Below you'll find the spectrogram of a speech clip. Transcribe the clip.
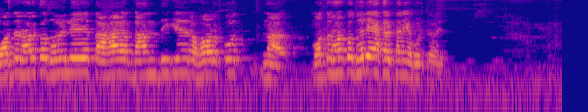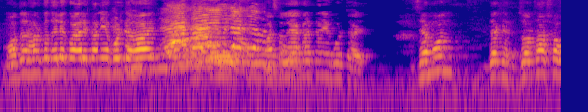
মদের হরকত হইলে তাহার ডান দিকের হরকত না মদের হরকত হইলে এক আলিফ টানিয়ে পড়তে হয়। মদের হরকত হইলে কয় আলিফ টানিয়ে পড়তে হয়? এক আলিফ। টানিয়ে পড়তে হয়। যেমন দেখেন যথা সহ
